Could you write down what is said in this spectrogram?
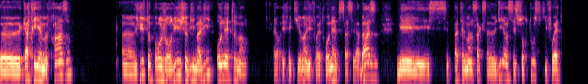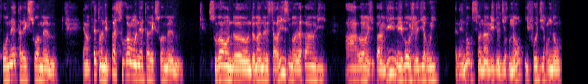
Euh, quatrième phrase. Euh, juste pour aujourd'hui, je vis ma vie honnêtement. Alors effectivement, il faut être honnête, ça c'est la base, mais c'est pas tellement ça que ça veut dire, c'est surtout ce qu'il faut être honnête avec soi-même. Et en fait, on n'est pas souvent honnête avec soi-même. Souvent, on, demande un service, mais on n'a pas envie. Ah bon, j'ai pas envie, mais bon, je vais dire oui. Eh bien non, si on a envie de dire non, il faut dire non.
